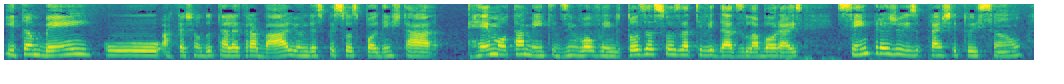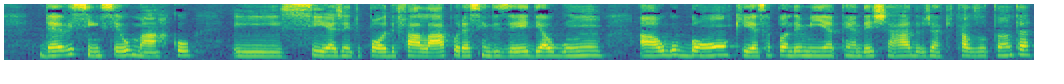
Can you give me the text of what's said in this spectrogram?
e também o, a questão do teletrabalho, onde as pessoas podem estar remotamente desenvolvendo todas as suas atividades laborais sem prejuízo para a instituição, deve sim ser o marco. E se a gente pode falar, por assim dizer, de algum algo bom que essa pandemia tenha deixado, já que causou tanta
